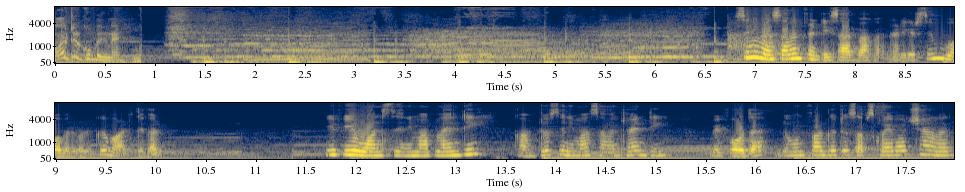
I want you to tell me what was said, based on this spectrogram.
டாக்டர் கூப்பிடுங்கண்ணே. சினிமா செவன் டுவெண்ட்டி சார்பாக நடிகர் சிம்பு அவர்களுக்கு வாழ்த்துகள் if you want cinema plenty come to cinema seven twenty before the don't forget to subscribe our channel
